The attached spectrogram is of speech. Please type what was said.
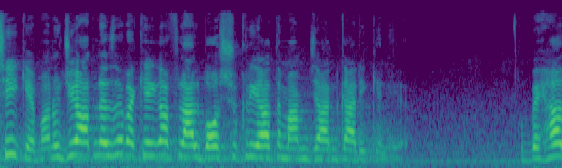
ठीक है, मनु जी, आप नज़र रखिएगा। फ़िलहाल बहुत शुक्रिया तमाम जानकारी के लिए। बेहद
